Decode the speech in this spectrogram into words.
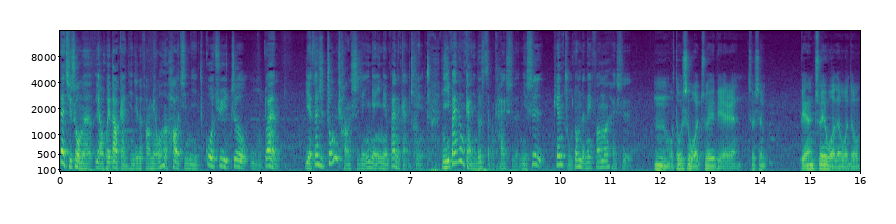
那其实我们聊回到感情这个方面，我很好奇，你过去这五段也算是中长时间，一年一年半的感情，你一般这种感情都是怎么开始的？你是偏主动的那方吗？还是？嗯，我都是我追别人，就是别人追我的，我都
